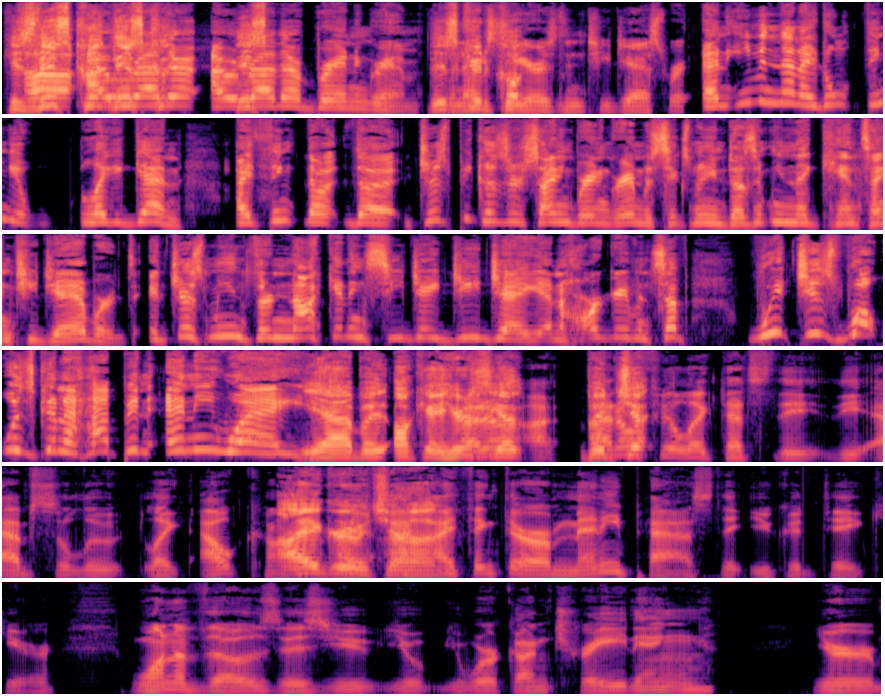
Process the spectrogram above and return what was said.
Because this Uh, could I would this rather could, I would this- rather have Brandon Graham for this the could next co- two years than TJ Esper. And even then, I don't think it. Like again, I think the the just because they're signing Brandon Graham to six million doesn't mean they can't sign TJ Edwards. It just means they're not getting CJ GJ and Hargrave and stuff, which is what was going to happen anyway. Yeah, but okay. Here's I the other. I, but I don't Je- feel like that's the the absolute like outcome. I agree with I, John. I, think there are many paths that you could take here. One of those is you you you work on trading your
